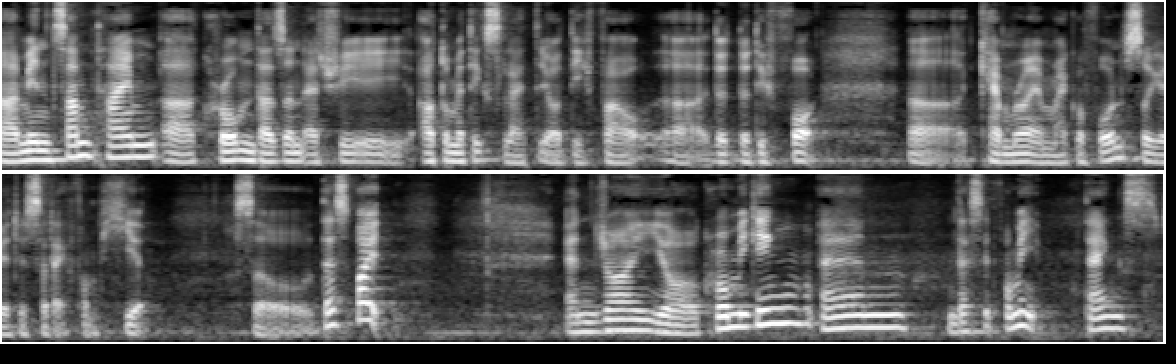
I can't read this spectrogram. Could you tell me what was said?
I mean, sometimes uh, Chrome doesn't actually automatically select your default, uh, the, the default uh, camera and microphone, so you have to select from here. So that's why. Enjoy your Chrome meeting, and that's it for me. Thanks.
